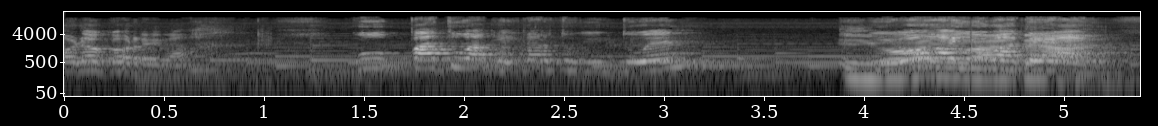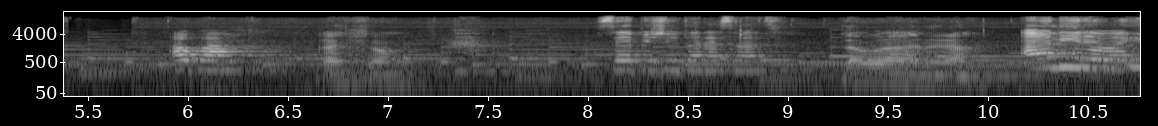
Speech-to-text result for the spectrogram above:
orokorrera. Gu patuak elkartu gintuen, igo gailu batean. Haupa. Gaixo. Ze pixutara zat? Laura genera. Ah, nire bai.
